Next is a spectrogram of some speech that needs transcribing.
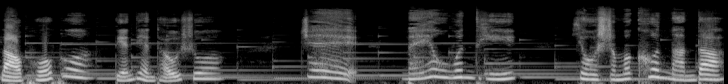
老婆婆点点头说：“这。”没有问题，有什么困难的？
